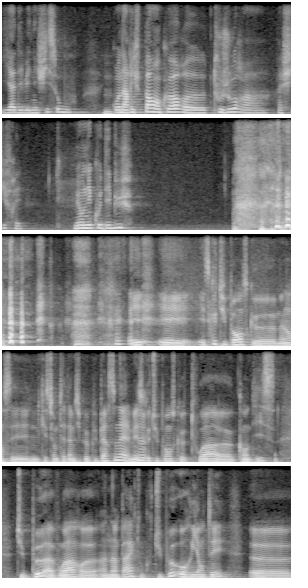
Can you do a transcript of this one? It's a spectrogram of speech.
il y a des bénéfices au bout, hmm. qu'on n'arrive pas encore toujours à, à chiffrer. Mais on n'est qu'au début. et, est-ce que tu penses que, maintenant c'est une question peut-être un petit peu plus personnelle, mais est-ce mm. que tu penses que toi, euh, Candice, tu peux avoir euh, un impact ou que tu peux orienter euh,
